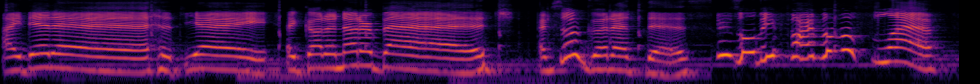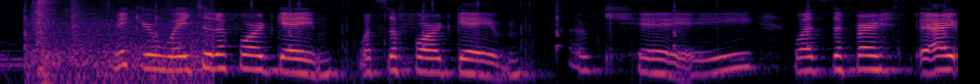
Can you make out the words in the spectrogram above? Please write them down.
I did it. Yay. I got another badge. I'm so good at this. There's only five of us left. Make your way to the fourth game. What's the fourth game? Okay. What's the first? I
